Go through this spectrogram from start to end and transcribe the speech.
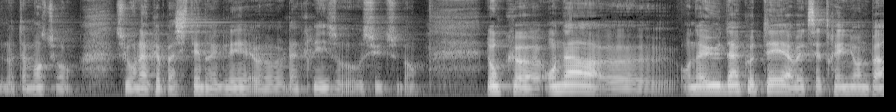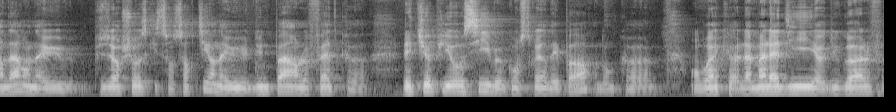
notamment sur, l'incapacité de régler euh, la crise au, Sud-Soudan. Donc on, a, on a eu d'un côté, avec cette réunion de Bardar, on a eu plusieurs choses qui sont sorties. On a eu d'une part le fait que l'Éthiopie aussi veut construire des ports. Donc on voit que la maladie du Golfe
